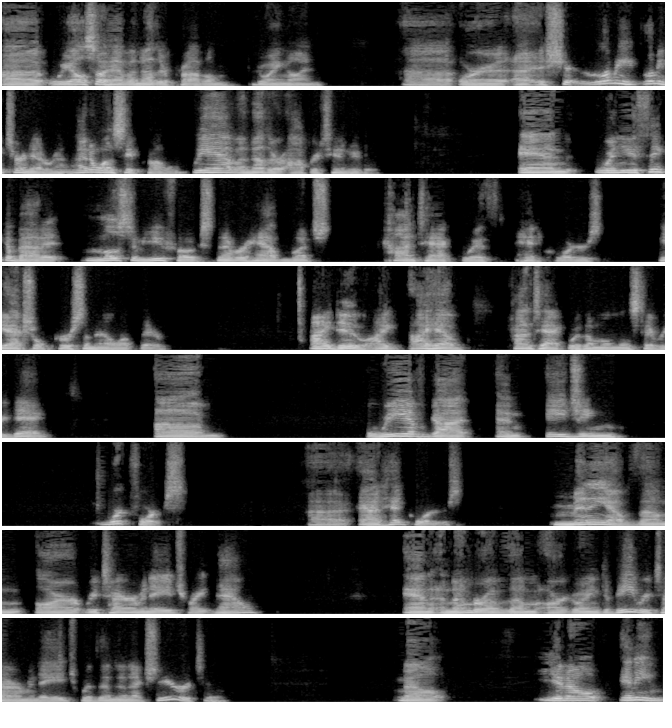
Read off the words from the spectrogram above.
Uh, we also have another problem going on. Uh, or uh, let me let me turn that around. I don't want to say problem. We have another opportunity. And when you think about it, most of you folks never have much contact with headquarters, the actual personnel up there. I do. I, I have contact with them almost every day. Um, we have got an aging workforce uh, at headquarters. Many of them are retirement age right now, and a number of them are going to be retirement age within the next year or two. Now, you know, any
